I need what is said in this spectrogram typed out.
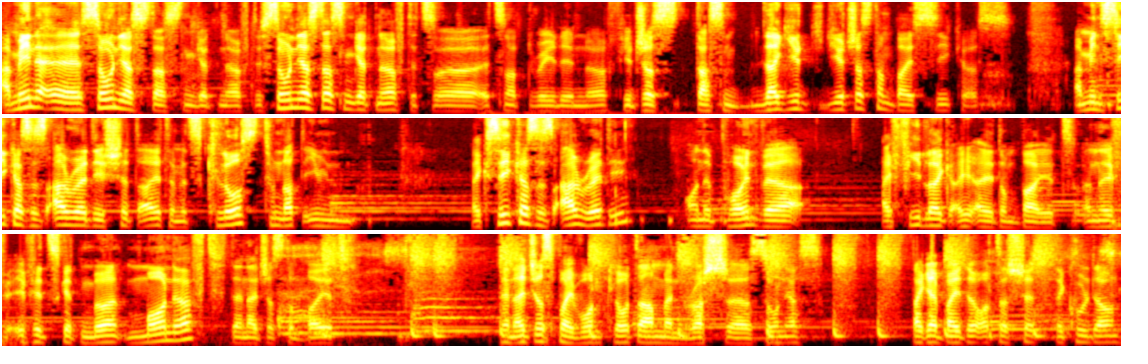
I mean, uh, Zhonya's doesn't get nerfed. If Zhonya's doesn't get nerfed, it's uh, it's not really nerf. You just doesn't like you you just don't buy Seekers. I mean, Seekers is already a shit item. It's close to not even like Seekers is already on a point where I feel like I, I don't buy it. And if, if it's get more, more nerfed, then I just don't buy it. Then I just buy one Cloth Arm and rush uh, Zhonya's. Like I buy the Otter shit, the cooldown,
